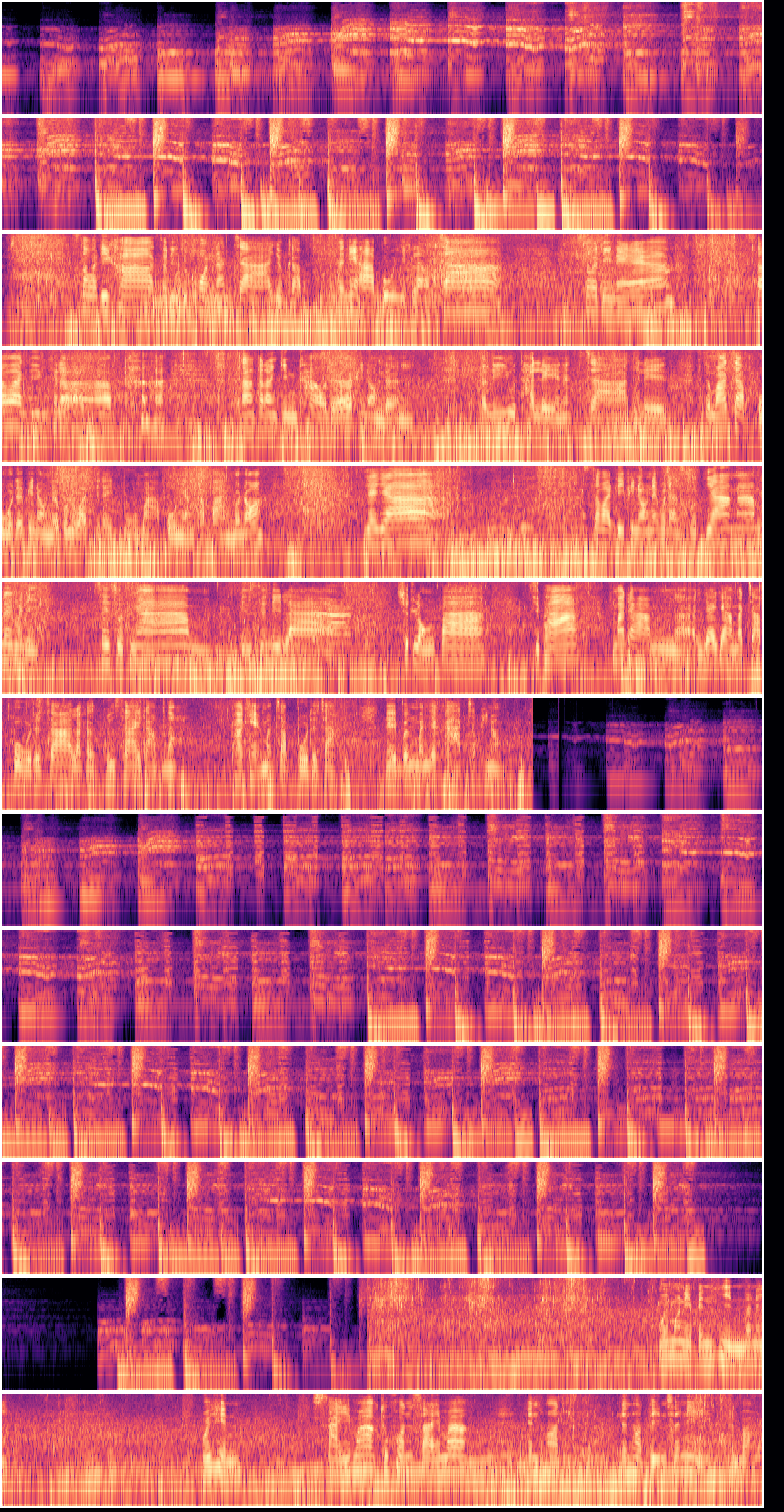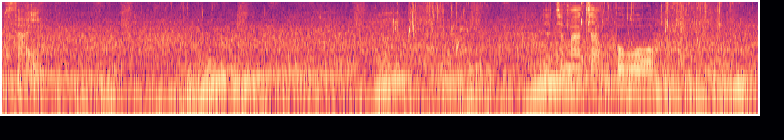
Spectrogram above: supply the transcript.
สวัสดีค่ะ สวัสดีทุกคนนะจ๊ะอยู่กับซันนี่อาบูอีกแล้วจ้า สวัสดีนะ สวัสดีครับทางกำลังกินข้าวเด้อพี่น้องเด้อนี่ ตอนนี้อยู่ทะเลนะจ๊ะทะเลจะมาจับปูเด้พี่น้องเด้อบุรุษจะได้ปูหมาปูอย่างกระปานบ่เนาะยาย่าสวัสดีพี่น้องในบนดานสุดย่างามเลยมานี่ใส่สุดงามเป็นเส้นดีลา ชุดหลงปลาสิพามาดามน่ะย่ายามาจับปูเด้อจ้า แล้วก็คุณทรายดำเนาะพาแขกมาจับปูเด้อจ้าในเบิ้องบรรยากาศจ้ะพี่น้อง อุ้ยมึงนี่เป็นหินแล้วนี่อุ้ยเห็นใสมากทุกคนใสมาก เห็นฮอตเห็นฮอตตีนซะนี่เห็นบอกใสเดี๋ยวจะมาจับปู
